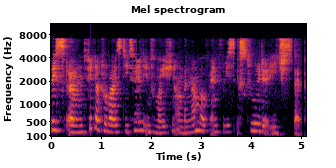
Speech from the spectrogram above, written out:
This um, figure provides detailed information on the number of entries excluded at each step.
